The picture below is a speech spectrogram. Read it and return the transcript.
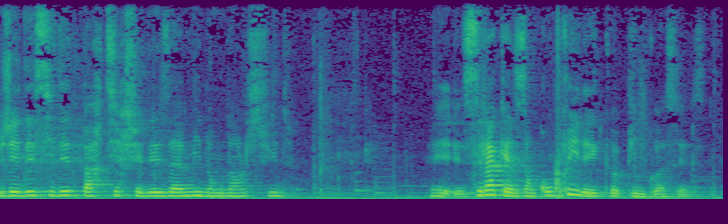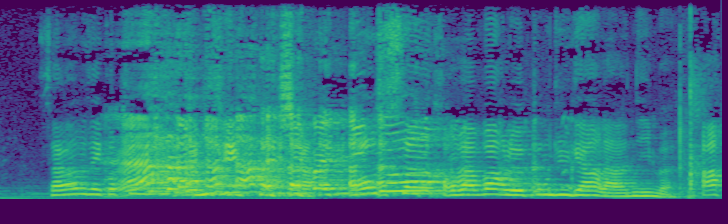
j'ai décidé de partir chez des amis, donc dans le sud, c'est là qu'elles ont compris les copines quoi. Ça va, vous avez compris une on sort, on va voir le pont du Gard, là, à Nîmes. Ah,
